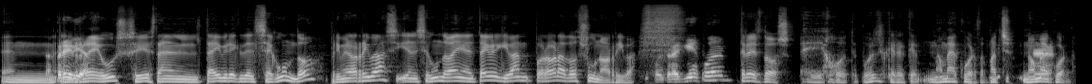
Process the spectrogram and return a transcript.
en, en. Reus, sí, están en el tiebreak del segundo. Primero arriba, sí, en el segundo van en el tiebreak y van por ahora 2-1 arriba. ¿Contra quién juegan? 3-2. Eh, joder, ¿te puedes creer que.? No me acuerdo, macho. No me Ah. acuerdo.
